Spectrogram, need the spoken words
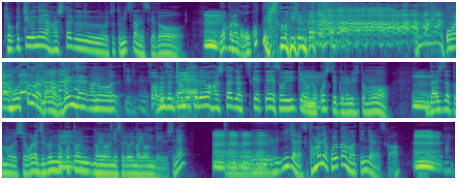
曲中ね、ハッシュタグをちょっと見てたんですけど、うん。やっぱなんか怒ってる人もいるね。俺は最もだと思う。全然、あの、本当にちゃんとそれをハッシュタグつけて、そういう意見を残してくれる人もうん。大事だと思うし、俺は自分のことのようにそれを今読んでいるしね。いいんじゃないですか。たまにはこういう回もあっていいんじゃないですかうん。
